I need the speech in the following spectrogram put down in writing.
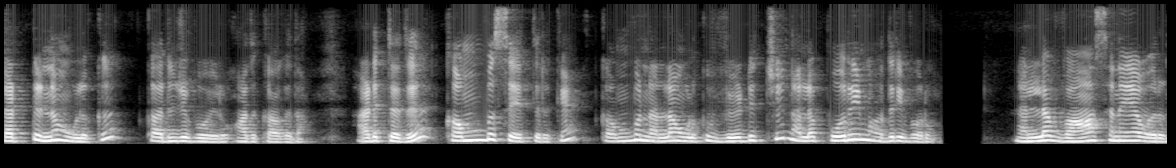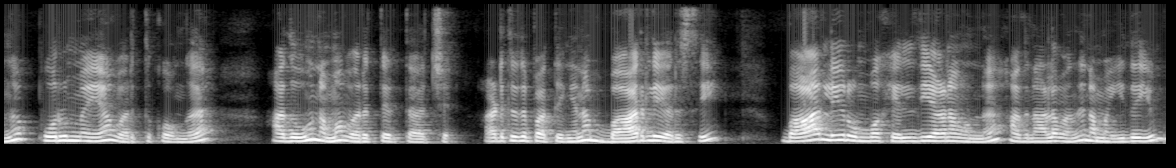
சட்டுன்னு உங்களுக்கு கரிஞ்சு போயிடும் அதுக்காக தான் அடுத்தது கம்பு சேர்த்துருக்கேன். கம்பு நல்லா உங்களுக்கு வெடித்து நல்லா பொறி மாதிரி வரும். நல்லா வாசனையாக வருங்க. பொறுமையாக வறுத்துக்கோங்க. அதுவும் நம்ம வறுத்தெடுத்தாச்சு. அடுத்தது பார்த்திங்கன்னா பார்லி அரிசி. பார்லி ரொம்ப ஹெல்த்தியான ஒன்று அதனால் வந்து நம்ம இதையும்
